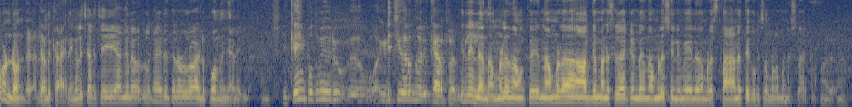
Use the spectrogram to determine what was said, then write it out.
ഉണ്ട് ഉണ്ട് അല്ലാണ്ട് കാര്യങ്ങൾ ചർച്ച ചെയ്യുക അങ്ങനെയുള്ള കാര്യത്തിലുള്ള അടുപ്പമൊന്നും ഞാനില്ല. ഇക്കയും പൊതുവെ ഒരു ഏഹ്, ഇടിച്ചു കയറുന്ന ഒരു ക്യാരക്ടർ ഇല്ല ഇല്ല. നമ്മൾ നമുക്ക് നമ്മൾ ആദ്യം മനസ്സിലാക്കേണ്ടത് നമ്മൾ സിനിമയിൽ നമ്മുടെ സ്ഥാനത്തെക്കുറിച്ച് നമ്മൾ മനസ്സിലാക്കണം.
